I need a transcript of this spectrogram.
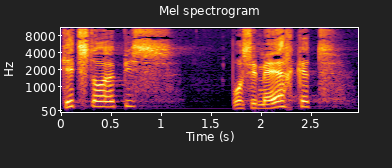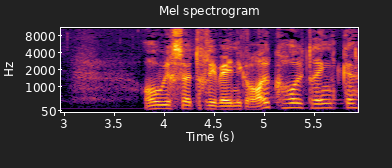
Gibt es da etwas? Wo sie merken, oh, ich sollte ein bisschen weniger Alkohol trinken.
